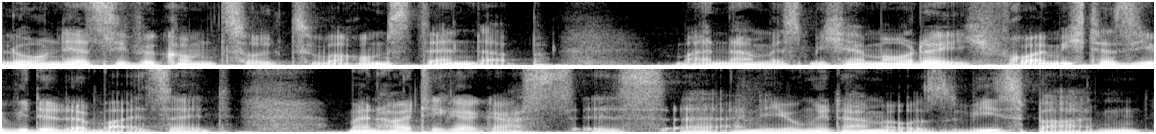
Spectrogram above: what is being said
Hallo und herzlich willkommen zurück zu Warum Stand-Up. Mein Name ist Michael Mauder, ich freue mich, dass ihr wieder dabei seid. Mein heutiger Gast ist äh, eine junge Dame aus Wiesbaden,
